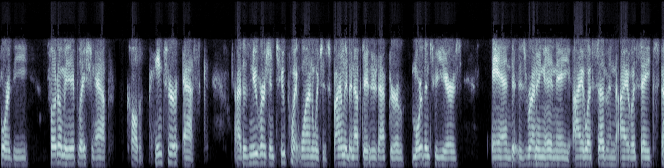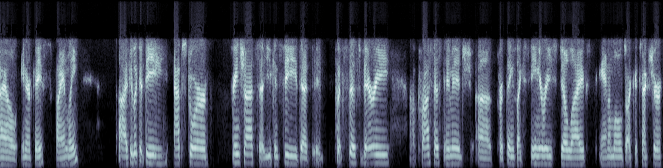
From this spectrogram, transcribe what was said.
for the photo manipulation app called Painter-esque. Uh, there's new version 2.1, which has finally been updated after more than two years and is running in a iOS 7, iOS 8 style interface finally. Uh, if you look at the App Store screenshots, uh, you can see that it puts this very uh, processed image uh, for things like scenery, still lifes, animals, architecture,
